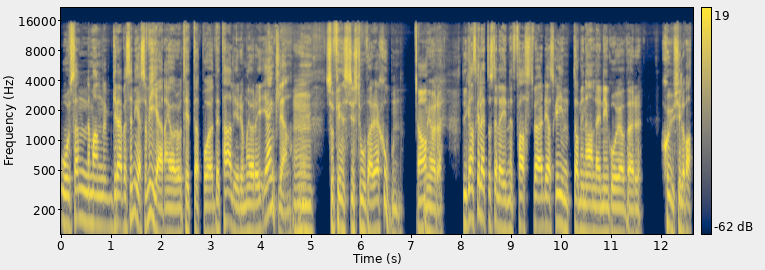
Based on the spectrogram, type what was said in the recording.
Och sen när man gräver sig ner, som vi gärna gör, och tittar på detaljer hur man gör det egentligen, mm. så finns det ju stor variation. Ja. Man gör det. det är ganska lätt att ställa in ett fast värde. Jag ska inte ha min anläggning gå över 7 kilowatt.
